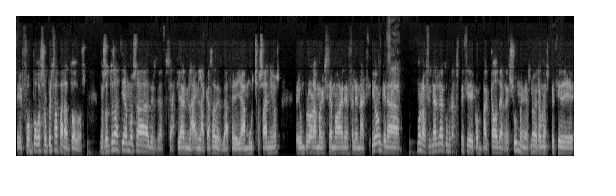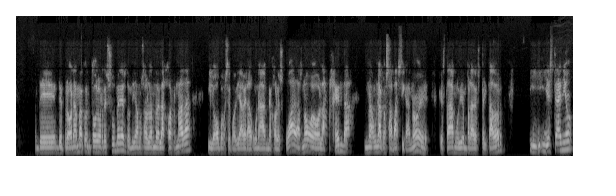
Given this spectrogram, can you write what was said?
eh, fue un poco sorpresa para todos. Nosotros hacíamos, a, desde, se hacía en la, en la, casa desde hace ya muchos años, eh, un programa que se llamaba NFL en Acción, que era, sí. bueno, al final era como una especie de compactado de resúmenes, ¿no? Era una especie de, de, de, programa con todos los resúmenes, donde íbamos hablando de la jornada y luego pues, se podía ver algunas mejores jugadas, ¿no? O la agenda, una, cosa básica, ¿no? Eh, que estaba muy bien para el espectador. Y, y este año,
